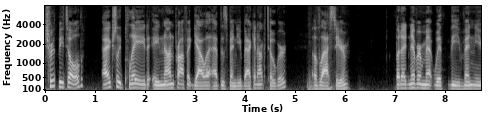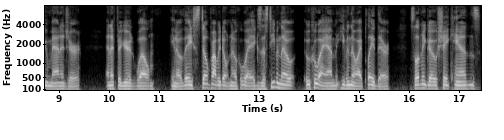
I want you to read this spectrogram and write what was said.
truth be told, I actually played a nonprofit gala at this venue back in October of last year, but I'd never met with the venue manager. And I figured, well, you know, they still probably don't know who I exist, even though who I am, even though I played there. So let me go shake hands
